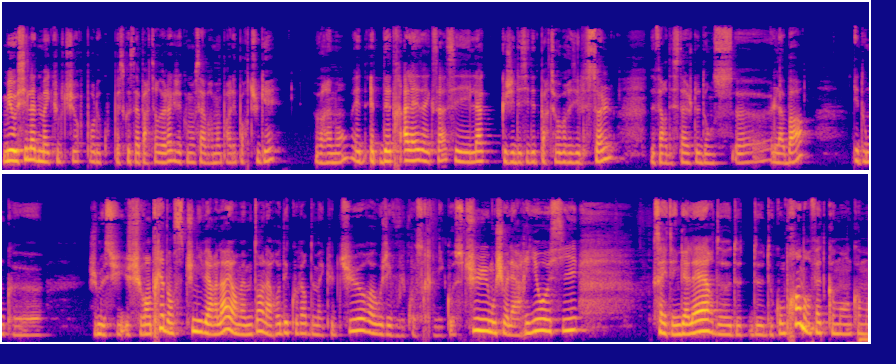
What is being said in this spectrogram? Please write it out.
mais aussi là de ma culture pour le coup, parce que c'est à partir de là que j'ai commencé à vraiment parler portugais, vraiment, et d'être à l'aise avec ça. C'est là que j'ai décidé de partir au Brésil seule, de faire des stages de danse euh, là-bas, et donc euh, je me suis, je suis rentrée dans cet univers-là et en même temps la redécouverte de ma culture, où j'ai voulu construire mes costumes, où je suis allée à Rio aussi. Ça a été une galère de, de, de, de comprendre en fait comment, comment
